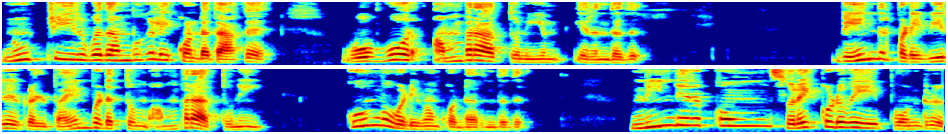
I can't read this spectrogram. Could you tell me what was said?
நூற்றி இருபது அம்புகளை கொண்டதாக ஒவ்வொரு அம்பரா துணியும் இருந்தது. வேந்தர் படை வீரர்கள் பயன்படுத்தும் அம்பரா துணி கூம்பு வடிவம் கொண்டிருந்தது. நீண்டிருக்கும் சுரைக்குடுவையைப் போன்று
